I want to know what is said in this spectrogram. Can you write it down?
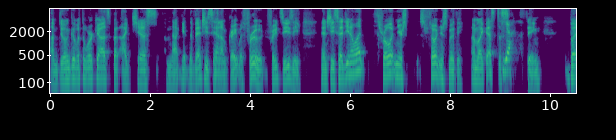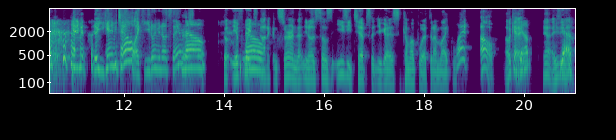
I'm doing good with the workouts, but I just I'm not getting the veggies in. I'm great with fruit. Fruit's easy, and she said, you know what, throw it in your throw it in your smoothie. I'm like that's disgusting. But you can't even you can't even tell. Like you don't even know it's there. no, So if weight's No. not a concern, that you know, it's those easy tips that you guys come up with, and I'm like, what? Oh, okay, yep. yeah, easy. Yes. enough.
